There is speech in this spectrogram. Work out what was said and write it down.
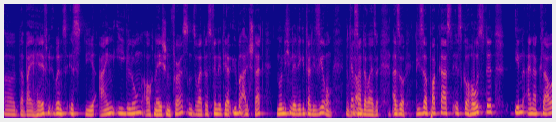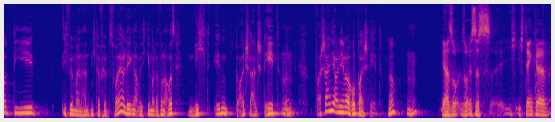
äh, dabei helfen. Übrigens ist die Einigelung, auch Nation First und so weiter, das findet ja überall statt, nur nicht in der Digitalisierung, interessanterweise. Genau. Also dieser Podcast ist gehostet in einer Cloud, die ich will meine Hand nicht dafür ins Feuer legen, aber ich gehe mal davon aus, nicht in Deutschland steht mhm. und wahrscheinlich auch nicht in Europa steht. Ne? Mhm. Ja, so, so ist es. Ich, ich denke,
